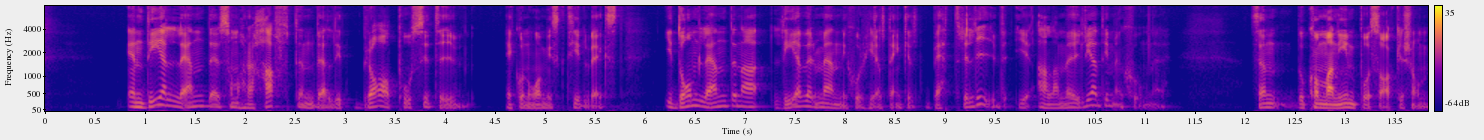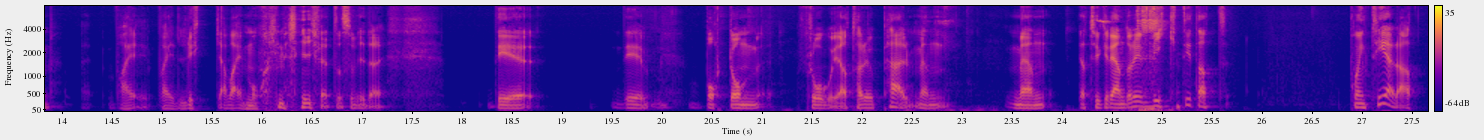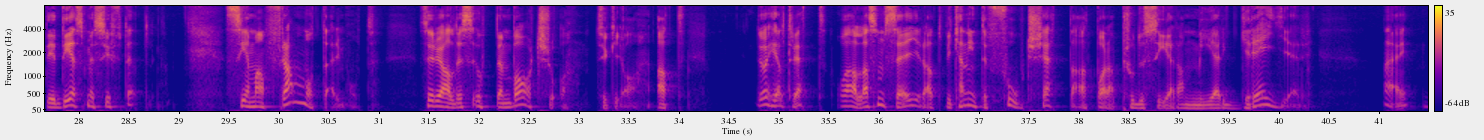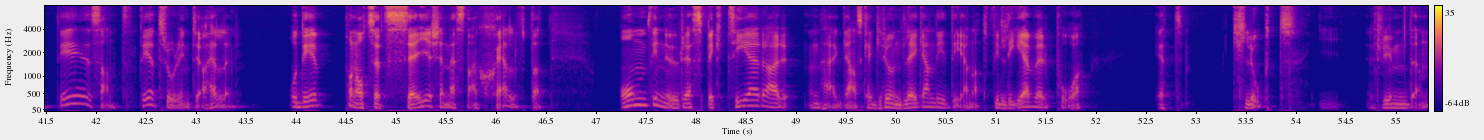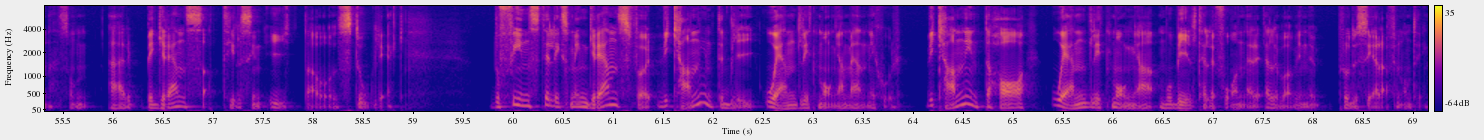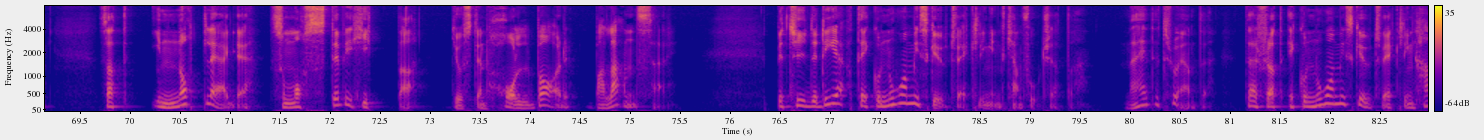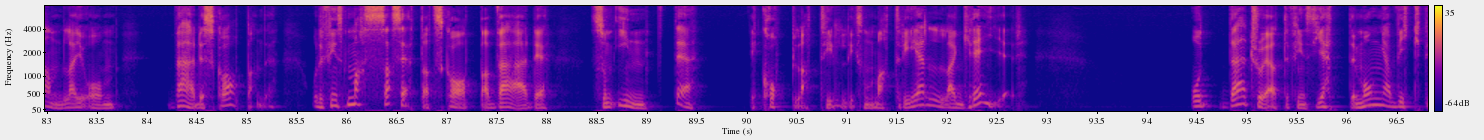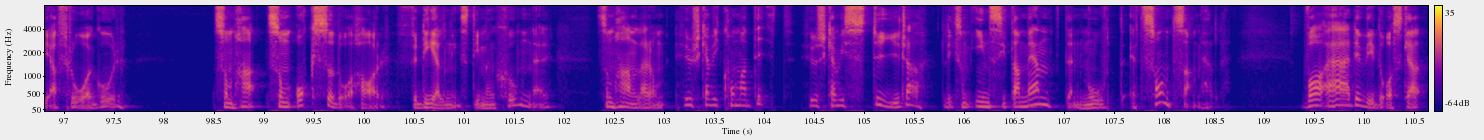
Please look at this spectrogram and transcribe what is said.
en del länder som har haft en väldigt bra positiv ekonomisk tillväxt, i de länderna lever människor helt enkelt bättre liv i alla möjliga dimensioner. Sen då kommer man in på saker som vad är, vad är lycka, vad är mål med livet och så vidare. Det, det är bortom frågor jag tar upp här, men, men jag tycker ändå det är viktigt att poängtera att det är det som är syftet. Ser man framåt däremot, så är det alldeles uppenbart så, tycker jag, att du har helt rätt. Och alla som säger att vi kan inte fortsätta att bara producera mer grejer. Nej, det är sant. Det tror inte jag heller. Och det på något sätt säger sig nästan självt att om vi nu respekterar den här ganska grundläggande idén att vi lever på ett klot i rymden som är begränsat till sin yta och storlek. Då finns det liksom en gräns för, vi kan inte bli oändligt många människor. Vi kan inte ha oändligt många mobiltelefoner eller vad vi nu producerar för någonting. Så att i något läge så måste vi hitta just en hållbar balans här. Betyder det att ekonomisk utveckling inte kan fortsätta? Nej, det tror jag inte. Därför att ekonomisk utveckling handlar ju om värdeskapande. Och det finns massa sätt att skapa värde som inte är kopplat till liksom materiella grejer. Och där tror jag att det finns jättemånga viktiga frågor som, ha, som också då har fördelningsdimensioner som handlar om hur ska vi komma dit? Hur ska vi styra liksom incitamenten mot ett sådant samhälle? Vad är det vi då ska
